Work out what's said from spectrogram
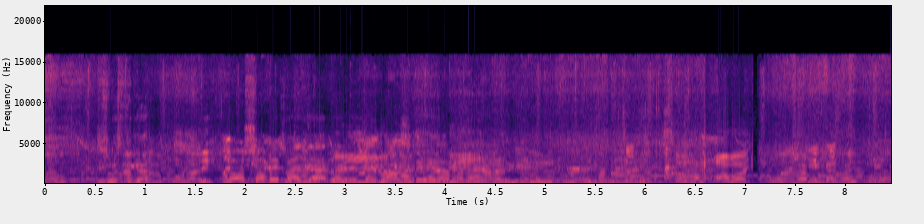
बाबु पढ है। अब राम्रो है पढ।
